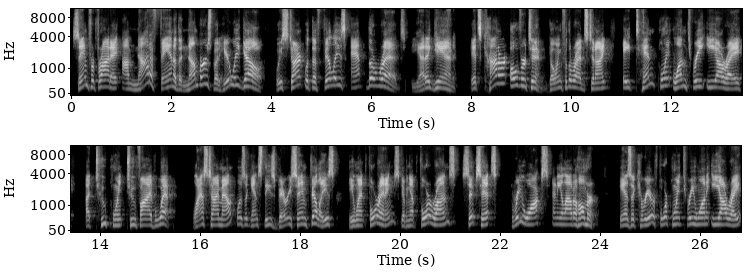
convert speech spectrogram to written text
Same for Friday. I'm not a fan of the numbers, but here we go. We start with the Phillies at the Reds yet again. It's Connor Overton going for the Reds tonight, a 10.13 ERA, a 2.25 whip. Last time out was against these very same Phillies. He went four innings, giving up four runs, six hits, three walks, and he allowed a homer. He has a career 4.31 ERA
